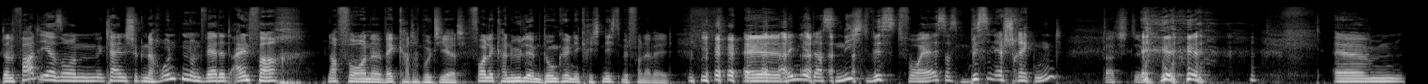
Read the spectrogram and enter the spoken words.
dann fahrt ihr so ein kleines Stück nach unten und werdet einfach nach vorne wegkatapultiert. Volle Kanüle im Dunkeln, ihr kriegt nichts mit von der Welt. äh, wenn ihr das nicht wisst vorher, ist das ein bisschen erschreckend. Das stimmt. Ähm,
